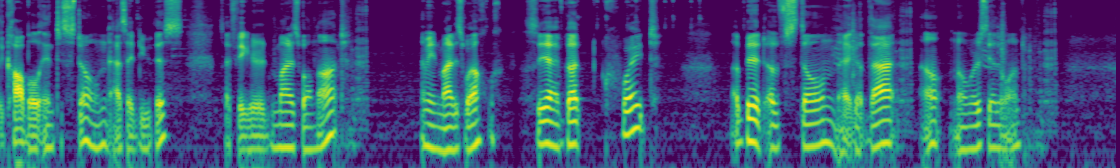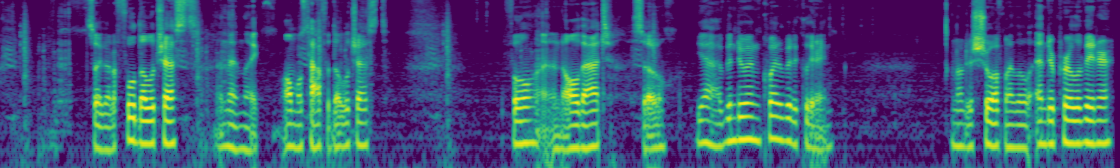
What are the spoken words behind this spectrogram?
the cobble into stone as I do this. So I figured might as well not. I mean, might as well. so yeah, I've got quite a bit of stone. I got that. Oh, no, where's the other one? So I got a full double chest and then like almost half a double chest full and all that. So yeah, I've been doing quite a bit of clearing. And I'll just show off my little ender pearl elevator.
